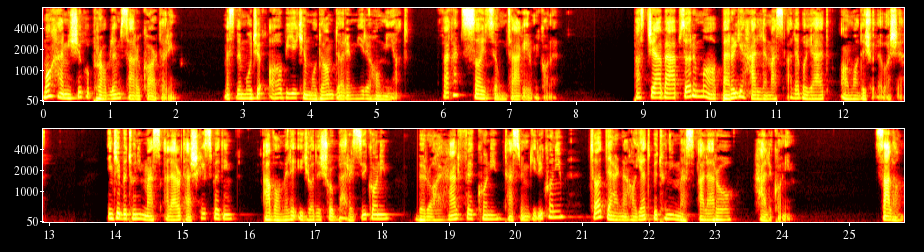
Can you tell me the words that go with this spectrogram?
ما همیشه با پرابلم سر و کار داریم. مثل موج آبیه که مدام داره میره و میاد. فقط سایز اون تغییر می‌کنه. پس جعبه ابزار ما برای حل مسئله باید آماده شده باشه. اینکه بتونیم مسئله رو تشخیص بدیم عوامل ایجادش رو بررسی کنیم به راه حل فکر کنیم تصمیم گیری کنیم تا در نهایت بتونیم مسئله رو حل کنیم. سلام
